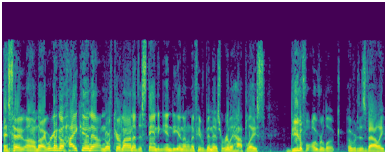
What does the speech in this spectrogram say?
And so, um, all right, we're going to go hiking out in North Carolina, the Standing Indian. I don't know if you've ever been there. It's a really high place, beautiful overlook over to this valley.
